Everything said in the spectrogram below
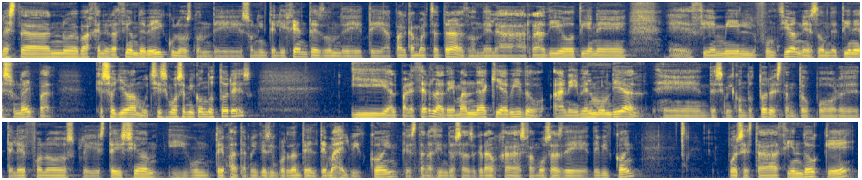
esta nueva generación de vehículos donde son inteligentes, donde te aparca marcha atrás, donde la radio tiene 100.000 eh, funciones, donde tienes un iPad, eso lleva muchísimos semiconductores. Y al parecer la demanda que ha habido a nivel mundial eh, de semiconductores, tanto por eh, teléfonos, PlayStation y un tema también que es importante, el tema del Bitcoin, que están haciendo esas granjas famosas de, Bitcoin, pues está haciendo que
